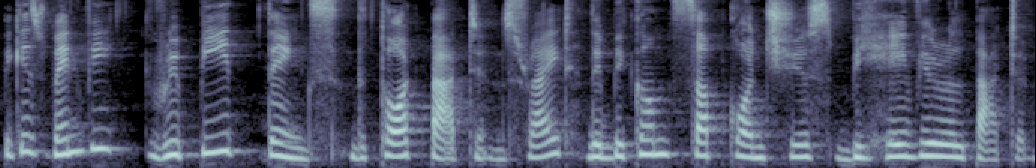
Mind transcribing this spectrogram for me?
Because when we repeat things the thought patterns right they become subconscious behavioral pattern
